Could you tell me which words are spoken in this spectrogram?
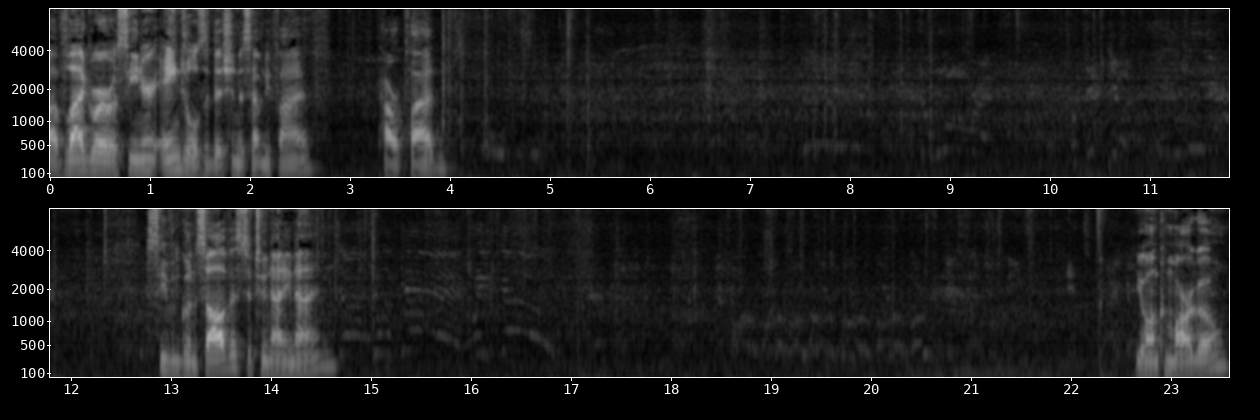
Got Vlad Guerrero Sr., Angels edition to 75. Power plaid. Stephen Gonsalves to 299. Johan Camargo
